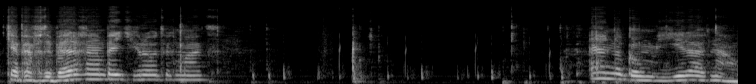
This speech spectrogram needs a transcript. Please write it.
Ik heb even de bergen een beetje groter gemaakt. En dan komen we hieruit. Nou.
